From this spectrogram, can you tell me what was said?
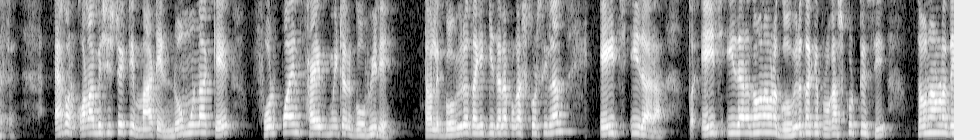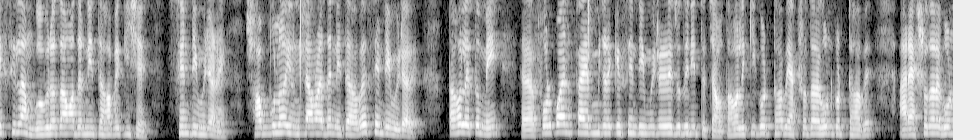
আছে? এখন কণা বিশিষ্ট একটি মাটির নমুনাকে ফোর পয়েন্ট ফাইভ মিটার গভীরে, তাহলে গভীরতাকে কী দ্বারা প্রকাশ করছিলাম? এইচ ই দ্বারা। তো এইচ ই দ্বারা যখন আমরা গভীরতাকে প্রকাশ করতেছি তখন আমরা দেখছিলাম গভীরতা আমাদের নিতে হবে কিসে? সেন্টিমিটারে। সবগুলো ইউনিট আমাদের নিতে হবে সেন্টিমিটারে। তাহলে তুমি ফোর পয়েন্ট ফাইভ মিটারকে সেন্টিমিটারে যদি নিতে চাও, তাহলে কি করতে হবে? একশো দ্বারা গুণ করতে হবে। আর একশো দ্বারা গুণ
